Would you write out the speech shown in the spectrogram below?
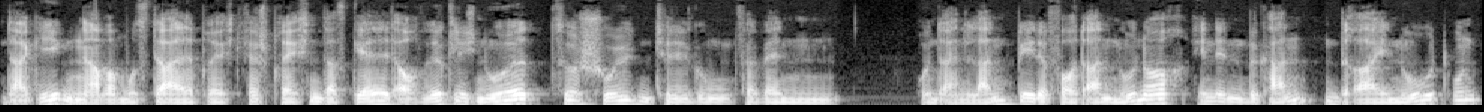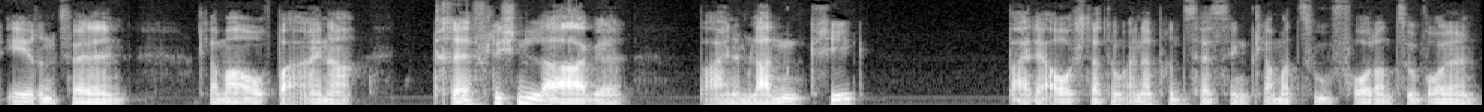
Dagegen aber musste Albrecht versprechen, das Geld auch wirklich nur zur Schuldentilgung verwenden und ein Landbede fortan nur noch in den bekannten drei Not- und Ehrenfällen Klammer auf, bei einer trefflichen Lage, bei einem Landkrieg, bei der Ausstattung einer Prinzessin Klammer zu, fordern zu wollen.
